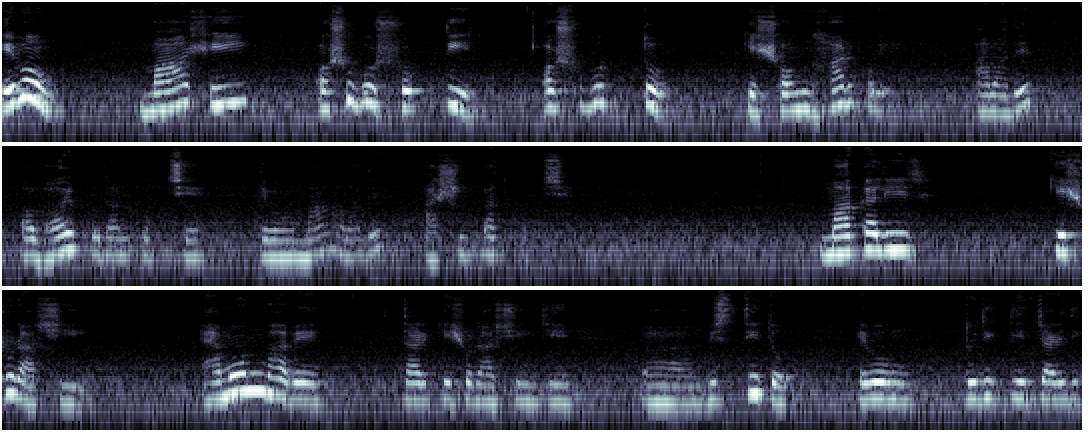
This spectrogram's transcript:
এবং মা সেই অশুভ শক্তির অশুভত্বকে সংহার করে আমাদের অভয় প্রদান করছে এবং মা আমাদের আশীর্বাদ করছে। মা কালীর কেশরাশি এমনভাবে তার কেশরাশি যে বিস্তৃত এবং দুদিক দিয়ে, চারিদিক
